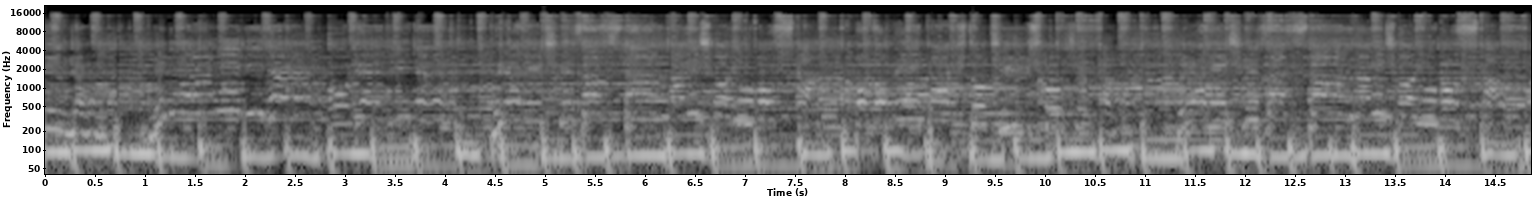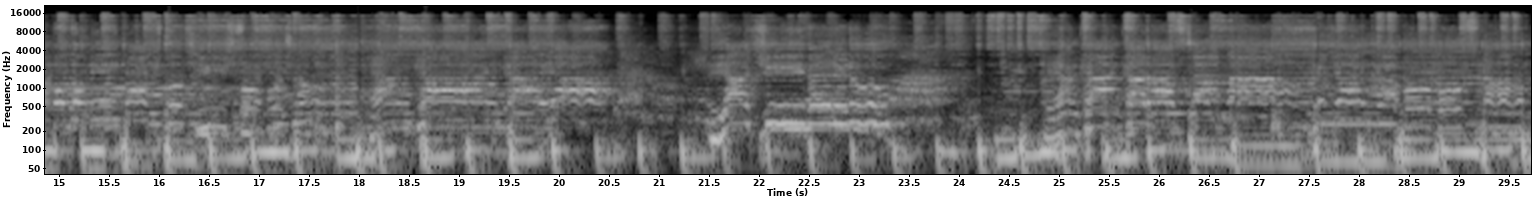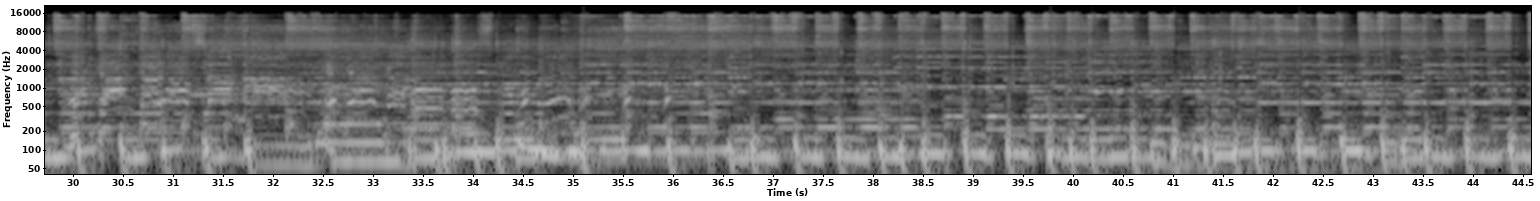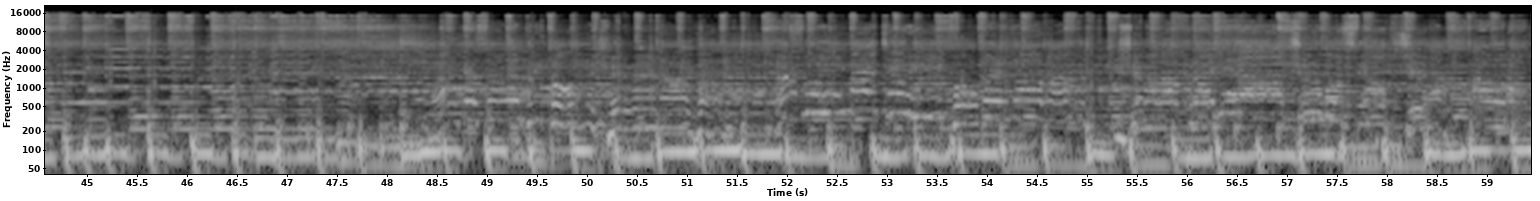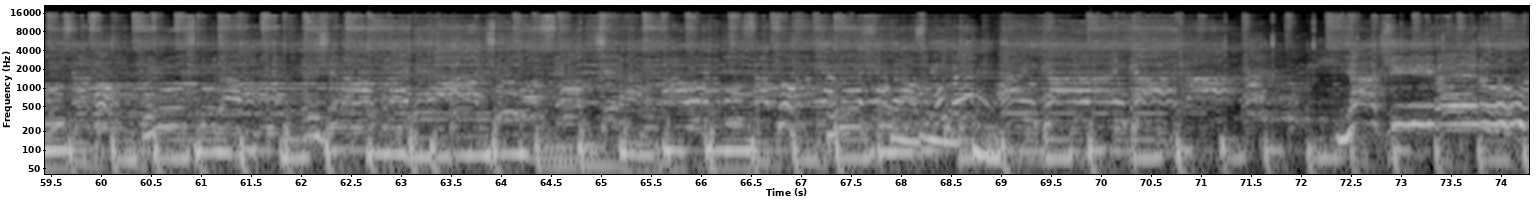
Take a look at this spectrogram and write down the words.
ginie, nigdy nie ginie, o nie ginie. Rianiczkę zastan, na liczkoju boska, a po tobie tak to ciszko się ta. Rianiczkę zastan, na liczkoju boska, a po tobie tak to ciszko się ta. Janka, Janka, ja, ja ci wernu. červenává na svojí materi pomenává, že malá frajera čumovská včera a ona mu za to růžku dala, že malá frajera čumovská včera a ona mu za to růžku dala. Anka, Anka, já ti vernu,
